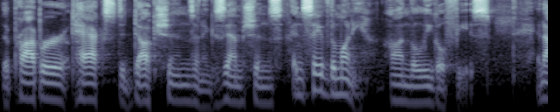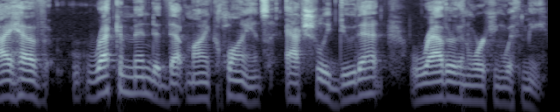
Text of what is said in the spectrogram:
the proper tax deductions and exemptions, and save the money on the legal fees. And I have recommended that my clients actually do that rather than working with me.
